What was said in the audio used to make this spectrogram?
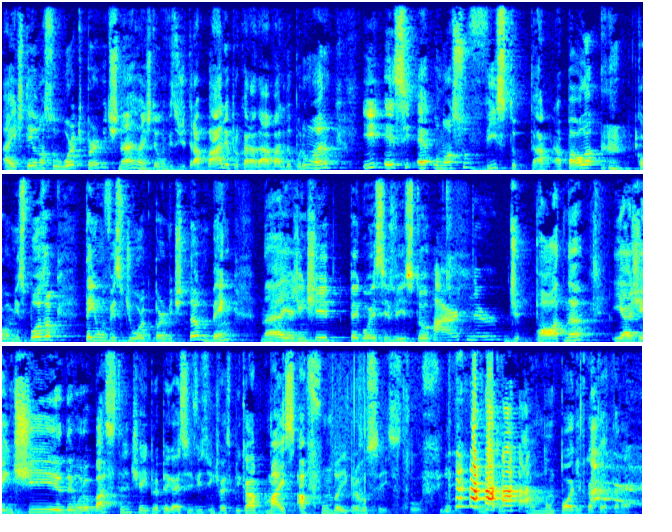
A gente tem o nosso Work Permit, né? A gente tem um visto de trabalho para o Canadá, válido por um ano, e esse é o nosso visto, tá? A Paula, como minha esposa, tem um visto de Work Permit também, né? E a gente pegou esse visto Partner. de partner e a gente demorou bastante aí pra pegar esse visto. A gente vai explicar mais a fundo aí pra vocês. Ô, filha da puta. não, não pode ficar quieta, né?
